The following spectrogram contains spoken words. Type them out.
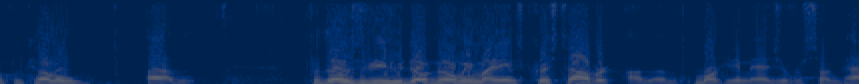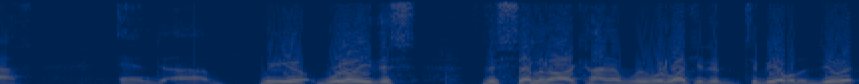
everyone for coming. Um, for those of you who don't know me, my name is Chris Talbert. I'm the marketing manager for SunPath. And uh, we really, this, this seminar kind of, we were lucky to, to be able to do it.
